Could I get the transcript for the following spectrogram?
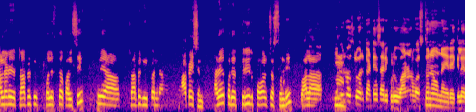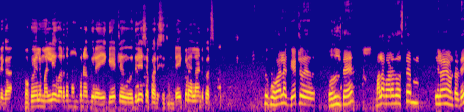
ఆల్రెడీ ట్రాఫిక్ పోలీస్తో కలిసి ఆ ట్రాఫిక్ ఇబ్బంది ఆపేసింది. అదే కొద్దిగా తిరిగి పోవాల్సి వస్తుంది. వాళ్ళ ఎన్ని రోజుల వరకు అంటే సార్ ఇప్పుడు వానలు వస్తూనే ఉన్నాయి రెగ్యులర్గా ఒకవేళ మళ్ళీ వరద ముంపునకు గురయ్యి గేట్లు వదిలేసే పరిస్థితి ఉంటే ఇక్కడ ఎలాంటి పరిస్థితి? ఇప్పుడు ఒకవేళ గేట్లు వదిలితే మళ్ళీ వరద వస్తే ఇలానే ఉంటుంది.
